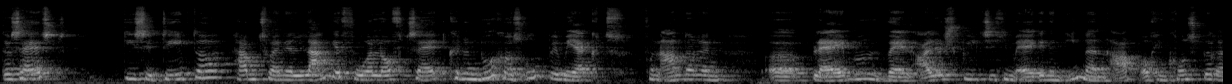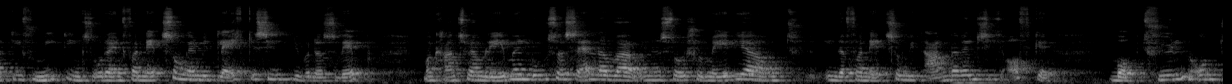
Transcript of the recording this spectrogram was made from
Das heißt, diese Täter haben zwar eine lange Vorlaufzeit, können durchaus unbemerkt von anderen äh, bleiben, weil alles spielt sich im eigenen Innern ab, auch in konspirativen Meetings oder in Vernetzungen mit Gleichgesinnten über das Web. Man kann zwar im Leben ein Loser sein, aber in den Social Media und in der Vernetzung mit anderen sich aufgemobbt fühlen und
